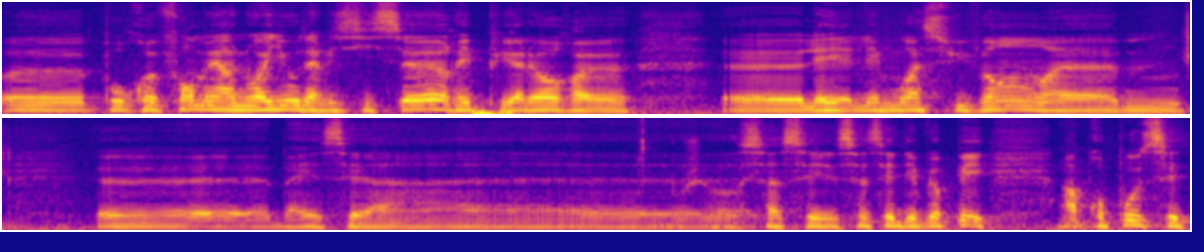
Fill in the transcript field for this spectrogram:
euh, pour former un noyau d'investisseurs. Et puis alors, les, les mois suivants, euh, euh, ben, c'est un- ça s'est ça s'est développé. À propos, c'est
